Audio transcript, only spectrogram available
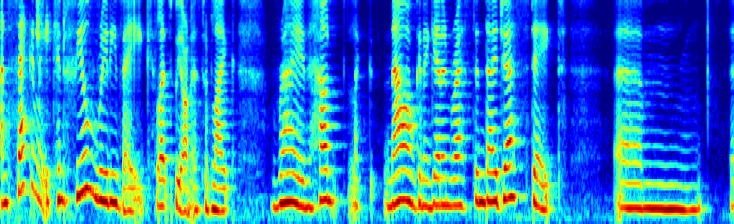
And secondly it can feel really vague let's be honest of like right how like now i'm going to get in rest and digest state. Um uh,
